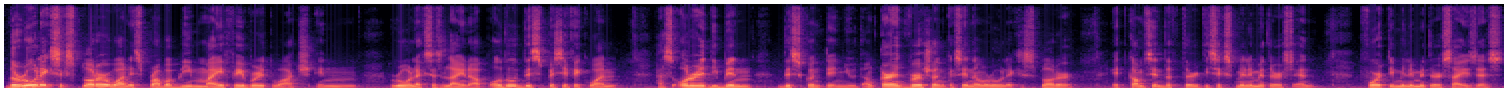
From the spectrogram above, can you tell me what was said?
the Rolex Explorer 1 is probably my favorite watch in Rolex's lineup. Although this specific one has already been discontinued. Ang current version kasi ng Rolex Explorer, it comes in the 36mm and 40mm sizes.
